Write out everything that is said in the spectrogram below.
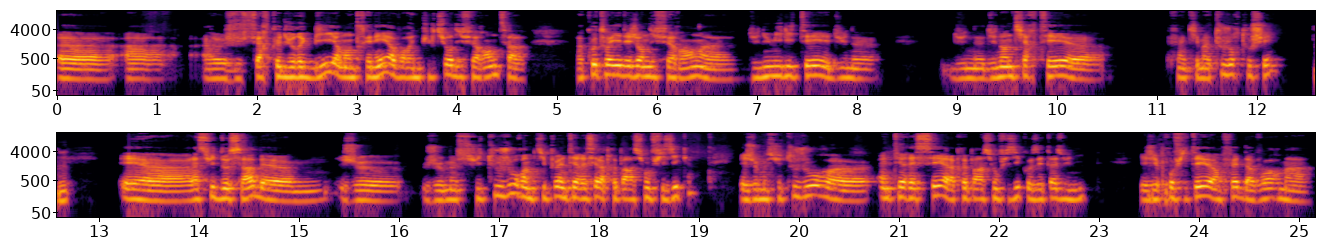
euh, à, à, faire que du rugby, à m'entraîner, à avoir une culture différente, à, à côtoyer des gens différents, d'une humilité et d'une d'une d'une entièreté, enfin qui m'a toujours touché. Mm. Et à la suite de ça, ben, je je me suis toujours un petit peu intéressé à la préparation physique et je me suis toujours intéressé à la préparation physique aux États-Unis. Et j'ai profité en fait d'avoir ma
